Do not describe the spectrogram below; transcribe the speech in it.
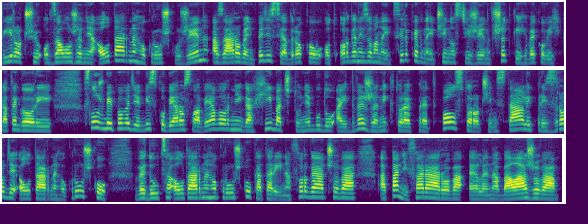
výročiu od založenia oltárneho krúžku žien a zároveň 50 rokov od organizovanej cirkevnej činnosti žien všetkých vekových kategórií. Služby povedie biskup Jaroslav Javorník a chýbať tu nebudú aj dve ženy, ktoré pred polstoročím stáli pri zrode oltárneho krúžku. Vedúca oltárneho cirkevného krúžku Katarína Forgáčová a pani Farárova Elena Balážová.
